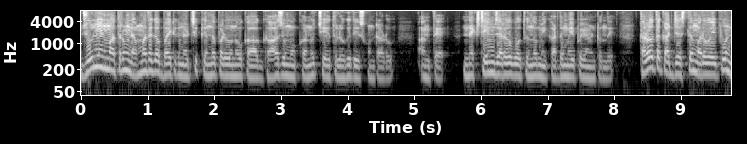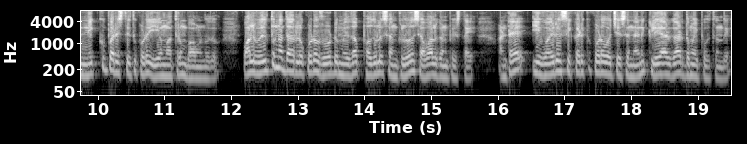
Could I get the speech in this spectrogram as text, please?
జూలియన్ మాత్రం నెమ్మదిగా బయటకు నడిచి కింద పడి ఉన్న ఒక గాజు మొక్కను చేతిలోకి తీసుకుంటాడు. అంతే. నెక్స్ట్ ఏం జరగబోతుందో మీకు అర్థమైపోయి ఉంటుంది. తర్వాత కట్ చేస్తే మరోవైపు నిక్కు పరిస్థితి కూడా ఏమాత్రం బాగుండదు. వాళ్ళు వెళ్తున్న దారిలో కూడా రోడ్డు మీద పదుల సంఖ్యలో శవాలు కనిపిస్తాయి. అంటే ఈ వైరస్ ఇక్కడికి కూడా వచ్చేసిందని క్లియర్గా అర్థమైపోతుంది.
